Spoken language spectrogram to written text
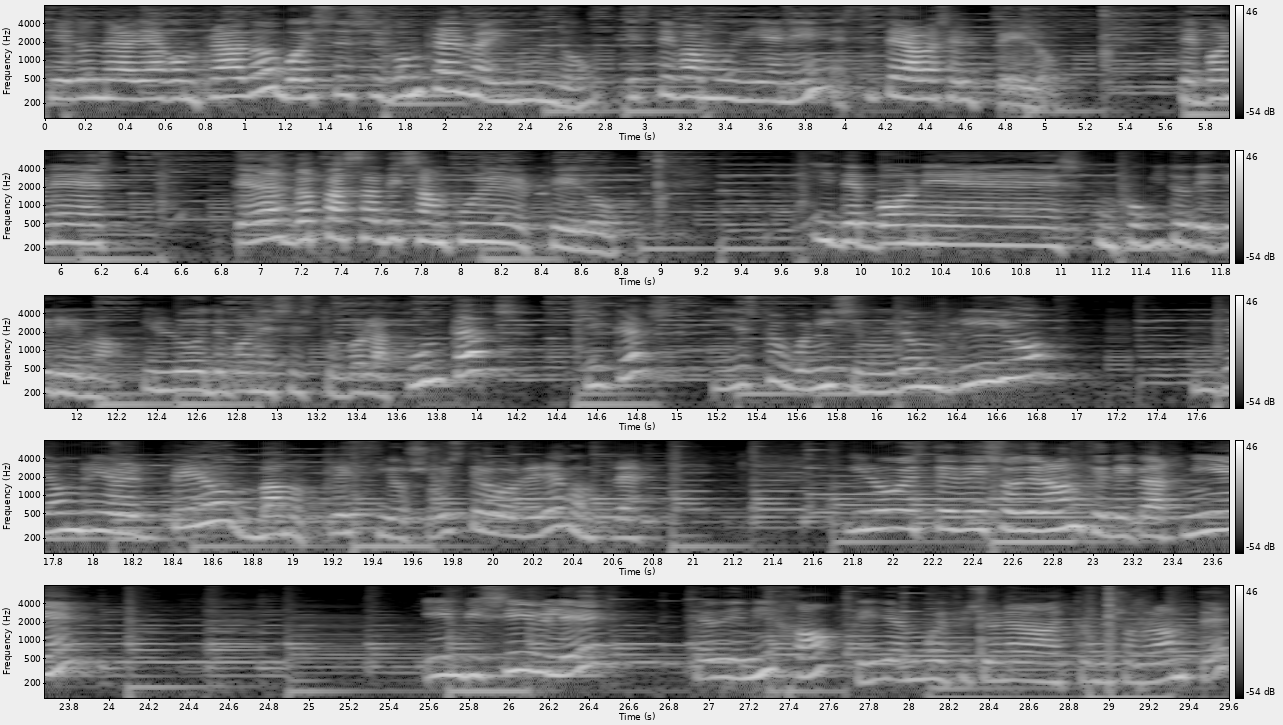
que es donde lo había comprado. Pues este se compra en Marimundo. Este va muy bien, ¿eh? este te lavas el pelo. Te pones te das dos pasadas de shampoo en el pelo y te pones un poquito de crema. Y luego te pones esto por las puntas chicas y esto es buenísimo. Y da un brillo da un brillo el pelo vamos precioso. Este lo volveré a comprar y luego este desodorante de Garnier invisible que es de mi hija que ella es muy aficionada a estos desodorantes.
